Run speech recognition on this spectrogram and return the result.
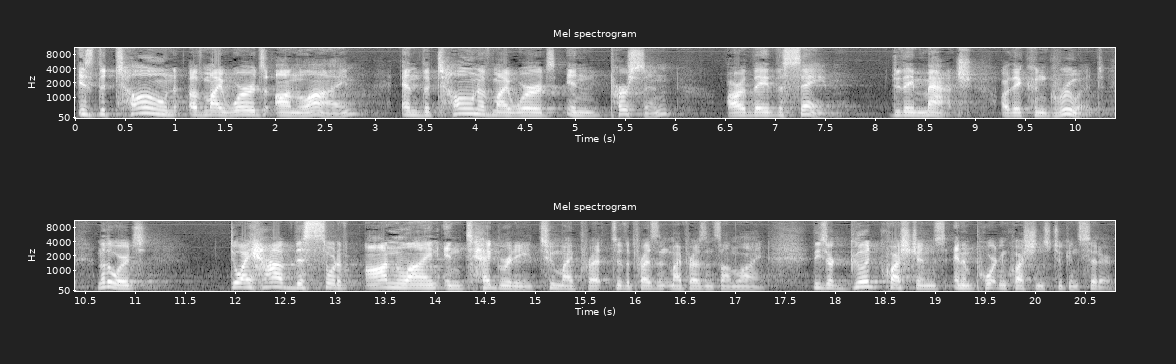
is the tone of my words online and the tone of my words in person, are they the same? Do they match? Are they congruent? In other words, do I have this sort of online integrity to, my pre- to the present, my presence online? These are good questions and important questions to consider.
